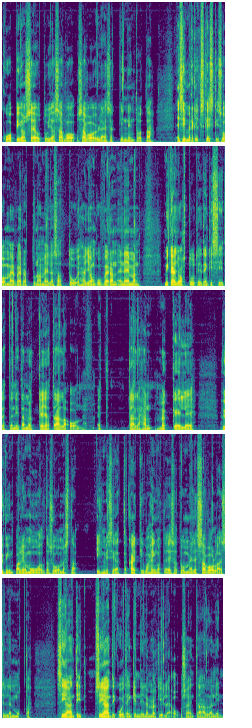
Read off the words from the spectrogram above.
Kuopion seutu ja Savo, Savo yleensäkin, niin tuota, esimerkiksi Keski-Suomeen verrattuna meillä sattuu ihan jonkun verran enemmän, mikä johtuu tietenkin siitä, että niitä mökkejä täällä on. Et täällähän mökkeilee hyvin paljon muualta Suomesta ihmisiä, että kaikki vahingot ei satu meille savolaisille, mutta – sijainti, sijainti kuitenkin niille mökille on usein täällä, niin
